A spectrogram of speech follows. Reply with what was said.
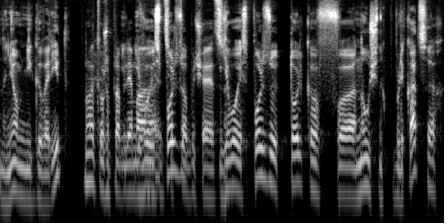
на нем не говорит. Ну, это уже проблема его используют, тех, обучается. Его используют только в э, научных публикациях,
